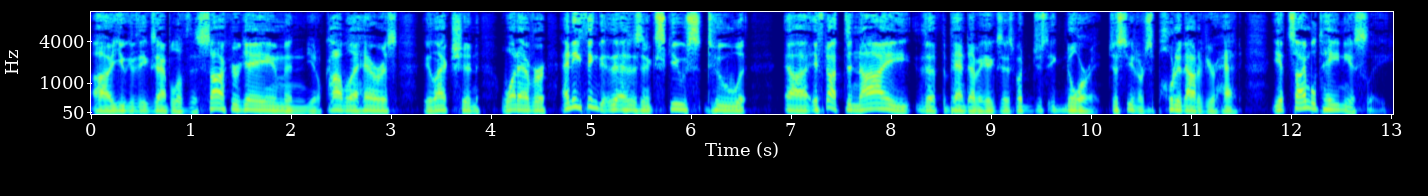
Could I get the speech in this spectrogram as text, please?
Uh, you give the example of this soccer game and you know Kamala Harris, the election, whatever. Anything as an excuse to, uh, if not deny that the pandemic exists, but just ignore it. Just you know, just put it out of your head. Yet simultaneously,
